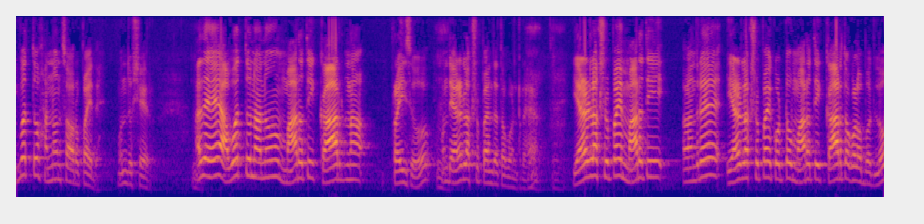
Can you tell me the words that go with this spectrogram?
ಇವತ್ತು ಹನ್ನೊಂದು ಸಾವಿರ ರೂಪಾಯಿ ಇದೆ ಒಂದು ಶೇರು ಅದೇ ಅವತ್ತು ನಾನು ಮಾರುತಿ ಕಾರ್ನ ಪ್ರೈಸು ಒಂದು ಎರಡು ಲಕ್ಷ ರೂಪಾಯಿ ಅಂತ ತಗೊಂಡ್ರೆ ಎರಡು ಲಕ್ಷ ರೂಪಾಯಿ ಮಾರುತಿ ಅಂದರೆ ಎರಡು ಲಕ್ಷ ರೂಪಾಯಿ ಕೊಟ್ಟು ಮಾರುತಿ ಕಾರ್ ತಗೊಳ್ಳೋ ಬದಲು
